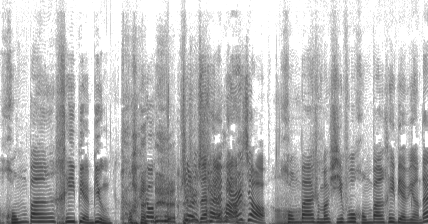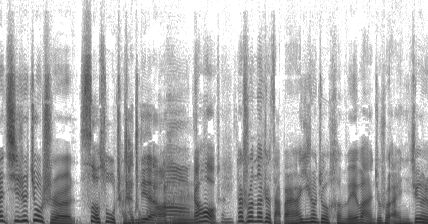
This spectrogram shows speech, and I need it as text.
红斑黑变病，我要听就是学名。叫红斑什么皮肤红斑黑变病，但是其实就是色素沉淀啊。嗯然后他说那这咋办？然后医生就很委婉就说，哎，你这个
